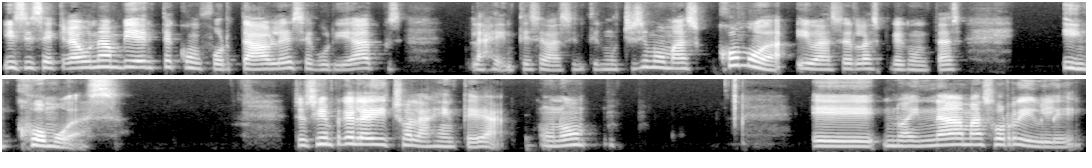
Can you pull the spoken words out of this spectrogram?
y si se crea un ambiente confortable de seguridad, pues la gente se va a sentir muchísimo más cómoda y va a hacer las preguntas incómodas. Yo siempre le he dicho a la gente, vea, uno, eh, no hay nada más horrible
